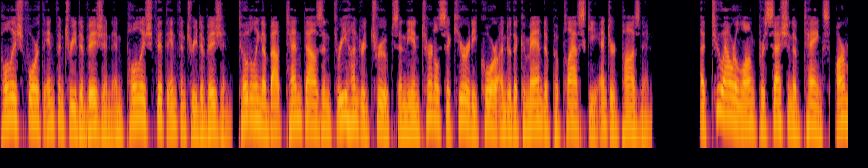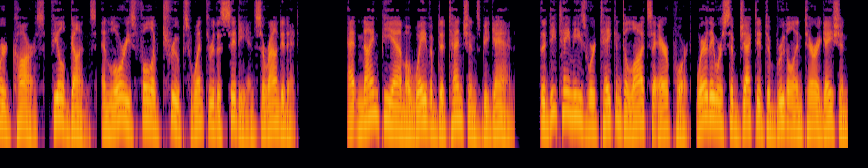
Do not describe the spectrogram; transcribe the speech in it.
Polish 4th Infantry Division, and Polish 5th Infantry Division, totaling about 10,300 troops, and the Internal Security Corps under the command of Popławski entered Poznan. A two-hour-long procession of tanks, armored cars, field guns, and lorries full of troops went through the city and surrounded it. At 9 p.m. a wave of detentions began. The detainees were taken to Lodz airport, where they were subjected to brutal interrogation.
